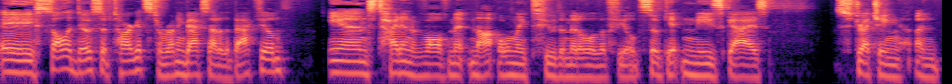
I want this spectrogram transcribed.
a solid dose of targets to running backs out of the backfield and tight end involvement not only to the middle of the field. So getting these guys stretching an,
